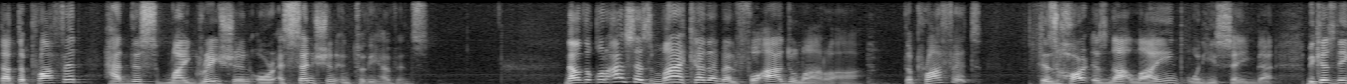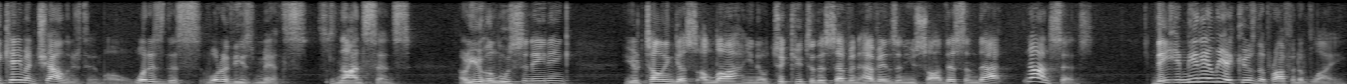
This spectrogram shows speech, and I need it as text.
that the Prophet had this migration or ascension into the heavens. Now the Quran says, "Ma al-fu'adu ma ra'a." The Prophet, his heart is not lying when he's saying that, because they came and challenged him. Oh, what is this? What are these myths? This is nonsense. Are you hallucinating? You're telling us Allah, you know, took you to the seven heavens and you saw this and that. Nonsense. They immediately accused the Prophet of lying.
